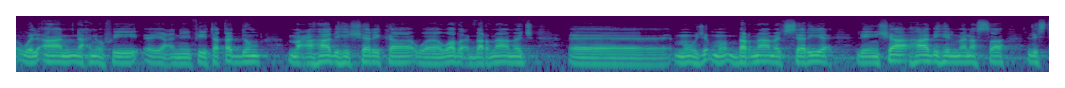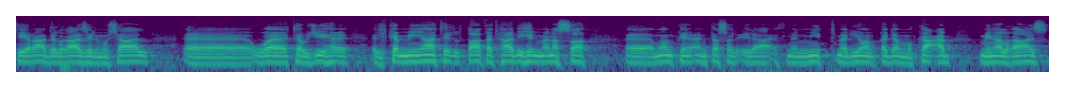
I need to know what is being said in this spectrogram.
والآن نحن في يعني في تقدم مع هذه الشركة ووضع برنامج برنامج سريع لإنشاء هذه المنصة لاستيراد الغاز المسال وتوجيه الكميات طاقة هذه المنصة ممكن أن تصل إلى 800 مليون قدم مكعب من الغاز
